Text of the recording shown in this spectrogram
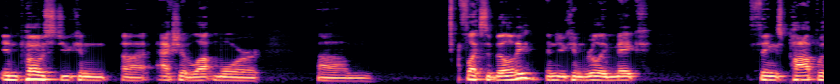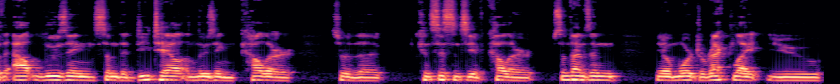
in post you can uh, actually have a lot more um, flexibility, and you can really make things pop without losing some of the detail and losing color, sort of the consistency of color. Sometimes in you know more direct light, you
